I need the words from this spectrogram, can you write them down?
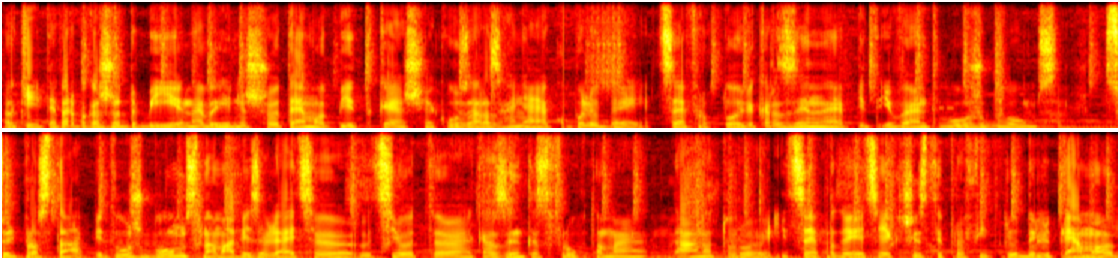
Окей, тепер покажу тобі найвигіднішу тему під кеш, яку зараз ганяє купа людей. Це фруктові корзини під івент Wush Blooms. Суть проста: під Wush Blooms на мапі з'являються ці от е, корзинки з фруктами та натурою, і це продається як чистий профіт. Люди прямо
